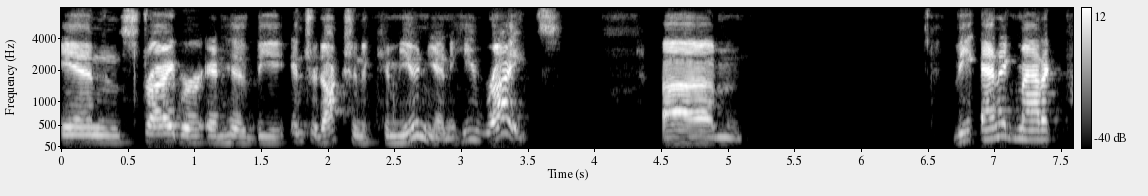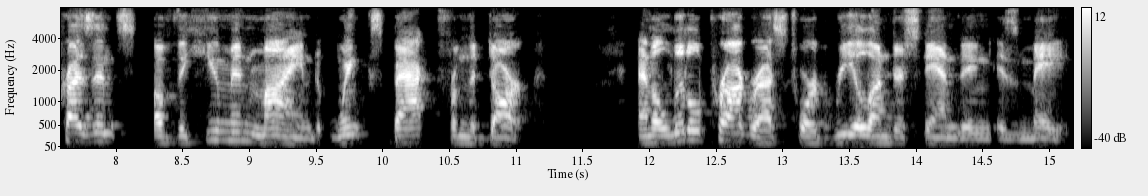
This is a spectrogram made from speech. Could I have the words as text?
in Strieber in his the introduction to communion, he writes, um, the enigmatic presence of the human mind winks back from the dark, and a little progress toward real understanding is made.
